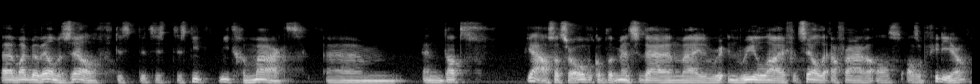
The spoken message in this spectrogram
Uh, maar ik ben wel mezelf. Het is, het is, het is niet, niet gemaakt. Um, en dat, ja, als dat zo overkomt dat mensen daar in, mij in real life hetzelfde ervaren als, als op video.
